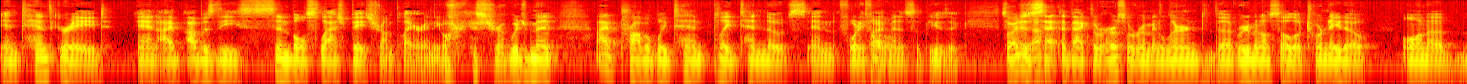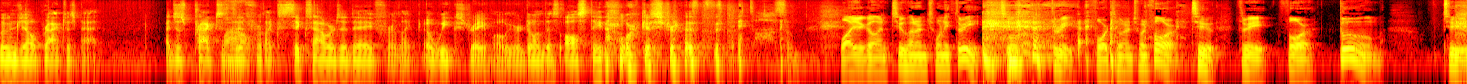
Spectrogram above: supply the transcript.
in tenth grade, and I, I was the cymbal slash bass drum player in the orchestra, which meant I probably ten played ten notes in forty five minutes of music. So I just Yeah. sat at the back of the rehearsal room and learned the rudimental solo tornado on a moon gel practice pad. I just practiced Wow. it for like six hours a day for like a week straight while we were doing this all state orchestra. It's awesome. While you're going 223, 2, 3, 4, 224, 2, 3, 4, boom, 2,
